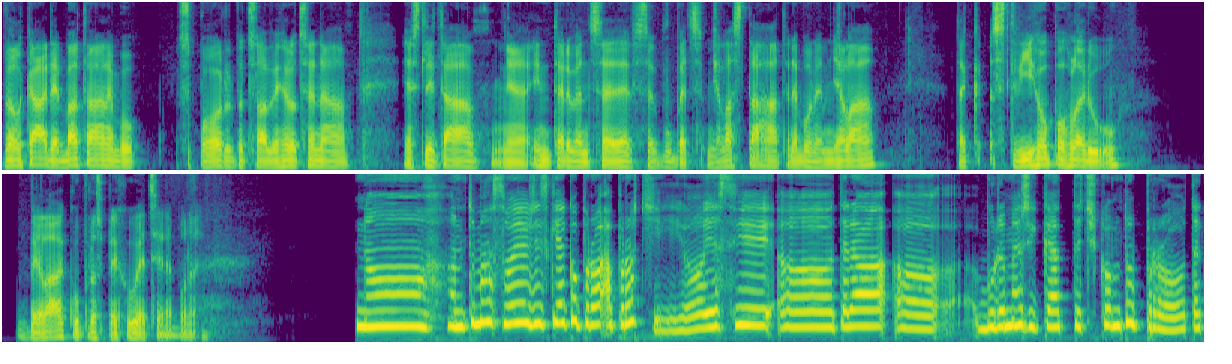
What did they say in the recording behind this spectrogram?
velká debata nebo spor docela vyhrocená, jestli ta eh, intervence se vůbec měla stát nebo neměla. Tak z tvýho pohledu byla ku prospěchu věci nebo ne? No, on to má svoje vždycky jako pro a proti, jo. Jestli uh, teda uh, budeme říkat tečkom to pro, tak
